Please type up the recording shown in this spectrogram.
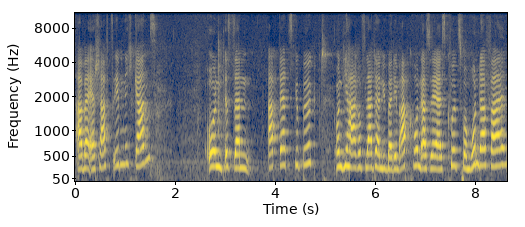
aber er schafft es eben nicht ganz und ist dann abwärts gebückt und die Haare flattern über dem Abgrund, also er ist kurz vorm Runterfallen.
